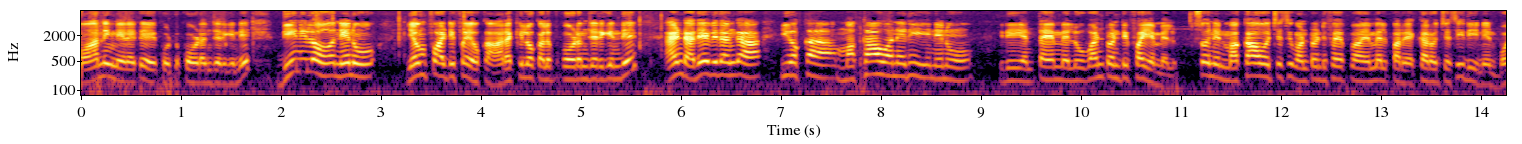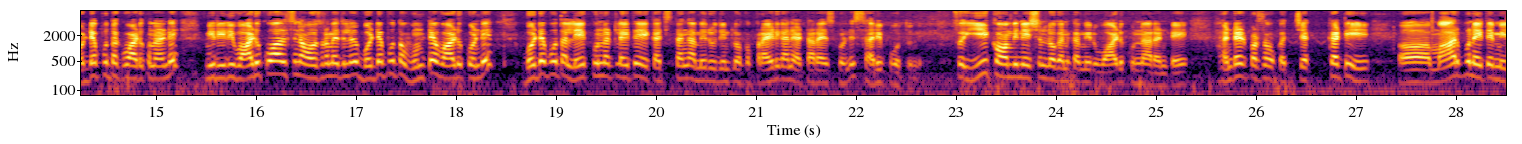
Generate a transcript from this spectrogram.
మార్నింగ్ నేనైతే కొట్టుకోవడం జరిగింది. దీనిలో నేను ఎం ఫార్టీ ఫైవ్ ఒక అరకిలో కలుపుకోవడం జరిగింది. అండ్ అదేవిధంగా ఈ యొక్క మకావ్ అనేది నేను ఇది ఎంత ML? One twenty five ML. So నేను మకా వచ్చేసి one twenty five ML per acre వచ్చేసి ఇది నేను బొడ్డెపూతకు వాడుకున్నాను మీరు ఇది వాడుకోవాల్సిన అవసరం అయితే లేదు. బొడ్డెపూత ఉంటే వాడుకోండి. బొడ్డెపూత లేకున్నట్లయితే ఖచ్చితంగా మీరు దీంట్లో ఒక ప్రైడ్ కానీ అట్టారా వేసుకోండి సరిపోతుంది. సో ఈ కాంబినేషన్లో కనుక మీరు వాడుకున్నారంటే హండ్రెడ్ పర్సెంట్ ఒక చక్కటి మార్పునైతే మీ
